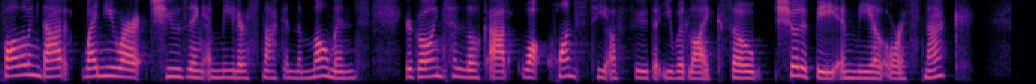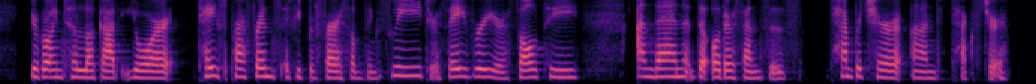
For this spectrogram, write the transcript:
Following that, when you are choosing a meal or snack in the moment, you're going to look at what quantity of food that you would like. So, should it be a meal or a snack? You're going to look at your taste preference if you'd prefer something sweet or savory or salty, and then the other senses temperature and texture.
